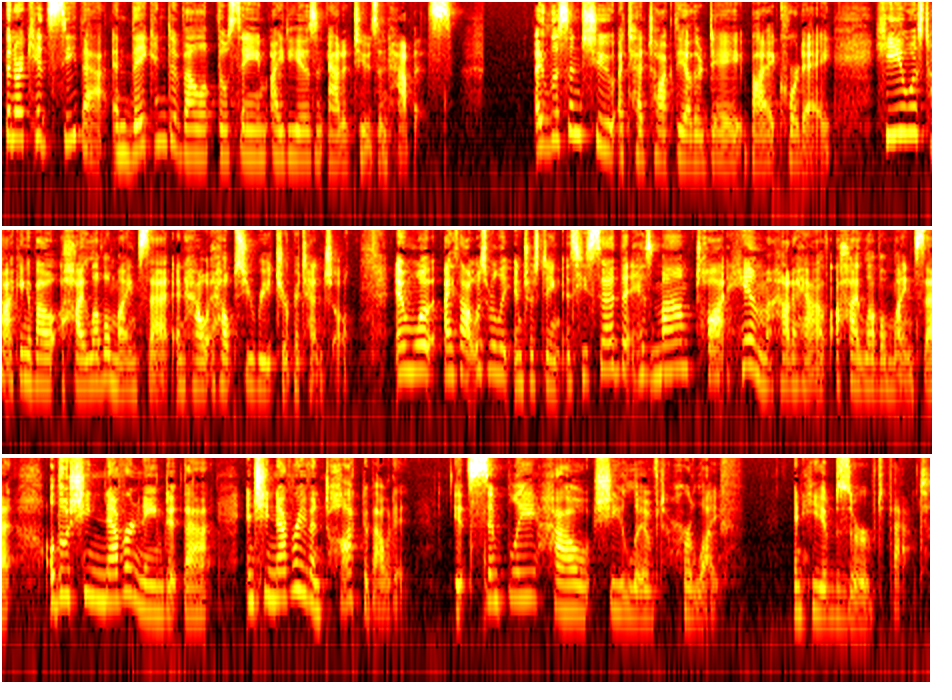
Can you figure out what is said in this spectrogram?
then our kids see that and they can develop those same ideas and attitudes and habits. I listened to a TED talk the other day by Corday. He was talking about a high level mindset and how it helps you reach your potential. And what I thought was really interesting is he said that his mom taught him how to have a high level mindset, although she never named it that and she never even talked about it. It's simply how she lived her life. And he observed that.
